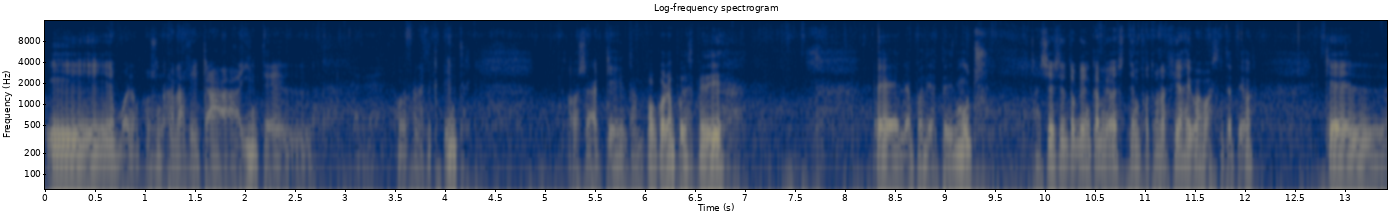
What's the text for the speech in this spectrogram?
Y bueno, pues una gráfica Intel. Eh, una gráfica Intel. O sea que tampoco le puedes pedir. Eh, le podías pedir mucho. Así es cierto que en cambio este en fotografía iba bastante peor que el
